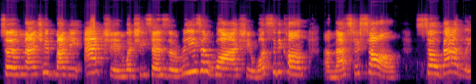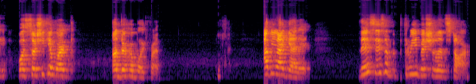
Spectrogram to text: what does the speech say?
So imagine my reaction when she says the reason why she wants to become a master somm so badly was so she can work under her boyfriend. I mean, I get it. This is a three Michelin star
